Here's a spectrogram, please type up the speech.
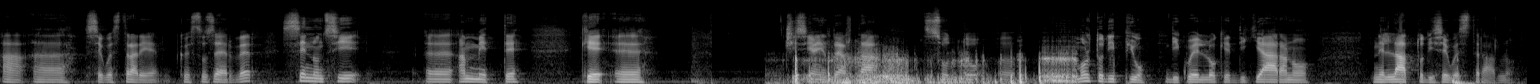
a, a sequestrare questo server se non si eh, ammette che eh, ci sia in realtà sotto eh, molto di più di quello che dichiarano nell'atto di sequestrarlo.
